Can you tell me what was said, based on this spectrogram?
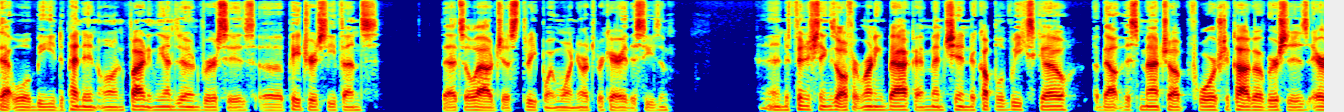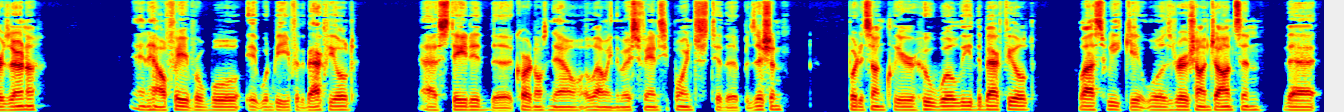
that will be dependent on fighting the end zone versus a Patriots defense that's allowed just 3.1 yards per carry this season. And to finish things off at running back, I mentioned a couple of weeks ago about this matchup for Chicago versus Arizona and how favorable it would be for the backfield. As stated, the Cardinals now allowing the most fantasy points to the position, but it's unclear who will lead the backfield. Last week it was Roschon Johnson that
